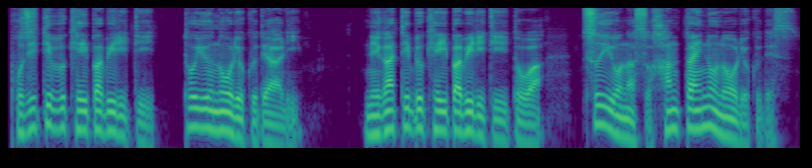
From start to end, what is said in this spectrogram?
ポジティブケイパビリティという能力であり、ネガティブケイパビリティとは対をなす反対の能力です。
